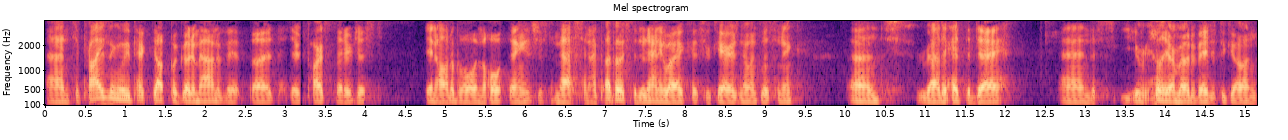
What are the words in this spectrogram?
and surprisingly picked up a good amount of it. But there's parts that are just inaudible and the whole thing is just a mess. And I, I posted it anyway because who cares? No one's listening. And rather hit the day. And if you really are motivated to go and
